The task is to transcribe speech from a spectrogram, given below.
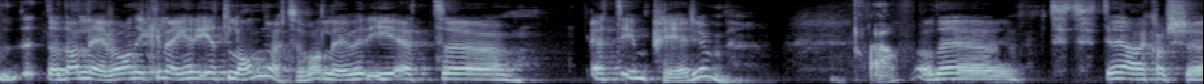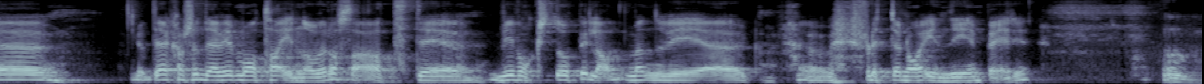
da, lever man ikke lenger i et land, vet du. Man lever i et et imperium. Ja. Og det, det, er kanskje det er kanskje det vi må ta inn over oss. Da, at det, vi vokste opp i land, men vi uh, flytter nå inn i imperier. Mm.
